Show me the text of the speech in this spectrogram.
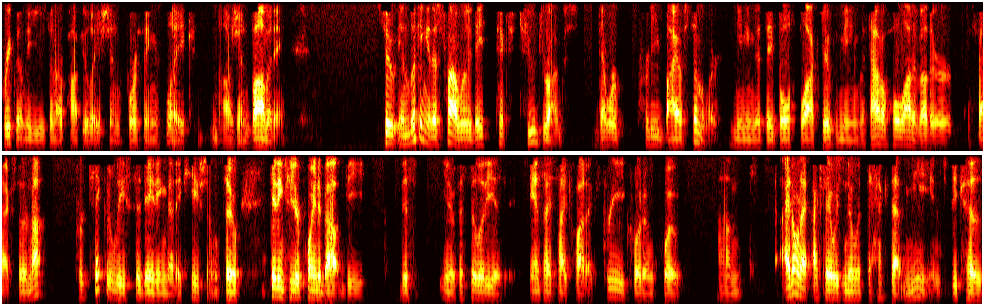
frequently used in our population for things like nausea and vomiting. So in looking at this trial, really they picked two drugs that were pretty biosimilar, meaning that they both block dopamine without a whole lot of other effects. So they're not particularly sedating medication. So getting to your point about the this you know facility is antipsychotic free, quote unquote. Um, I don't actually always know what the heck that means because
